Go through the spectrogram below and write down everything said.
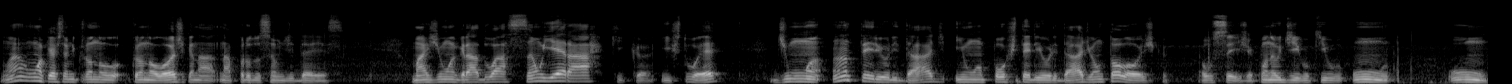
Não é uma questão de crono, cronológica na, na produção de ideias mas de uma graduação hierárquica, isto é, de uma anterioridade e uma posterioridade ontológica. Ou seja, quando eu digo que o um, o um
